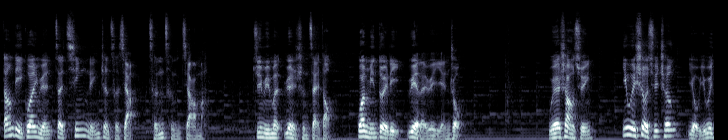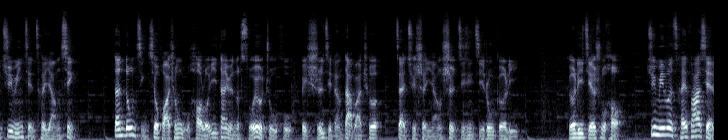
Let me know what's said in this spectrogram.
当地官员在清零政策下层层加码，居民们怨声载道，官民对立越来越严重。五月上旬，因为社区称有一位居民检测阳性。丹东锦绣华城五号楼一单元的所有住户被十几辆大巴车载去沈阳市进行集中隔离。隔离结束后，居民们才发现，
